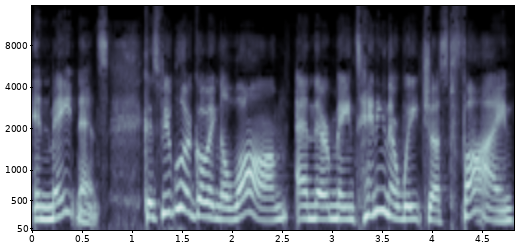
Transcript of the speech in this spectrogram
in maintenance because people are going along and they're maintaining their weight just fine,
